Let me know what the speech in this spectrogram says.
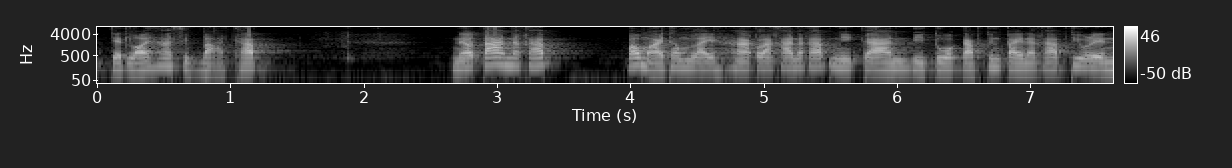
3750 บาทครับ แนวต้านนะครับ เป้าหมายทำไรหากราคานะครับ มีการดีตัวกลับขึ้นไปนะครับ ที่บริเวณ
